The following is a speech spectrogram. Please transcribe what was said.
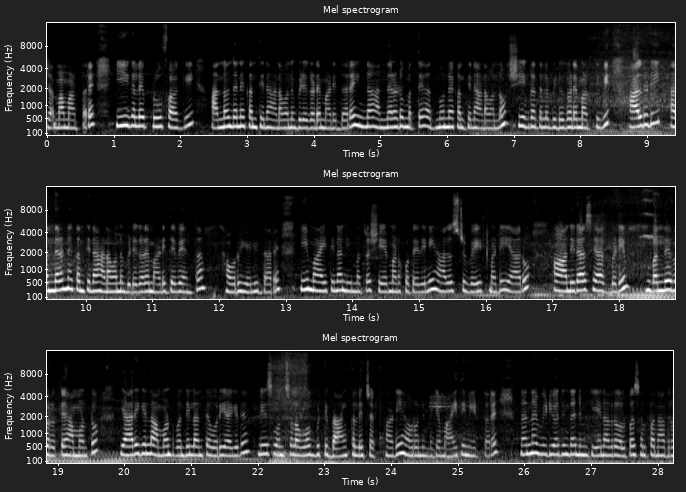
ಜಮಾ ಮಾಡ್ತಾರೆ. ಈಗಲೇ ಪ್ರೂಫ್ ಆಗಿ ಹನ್ನೊಂದನೇ ಕಂತಿನ ಹಣವನ್ನು ಬಿಡುಗಡೆ ಮಾಡಿದ್ದಾರೆ. ಇನ್ನು ಹನ್ನೆರಡು ಮತ್ತು ಹದಿಮೂರನೇ ಕಂತಿನ ಹಣವನ್ನು ಶೀಘ್ರದಲ್ಲೇ ಬಿಡುಗಡೆ ಮಾಡ್ತೀವಿ. ಆಲ್ರೆಡಿ ಹನ್ನೆರಡನೇ ಕಂತಿನ ಹಣವನ್ನು ಬಿಡುಗಡೆ ಮಾಡಿದ್ದೇವೆ ಅಂತ ಅವರು ಹೇಳಿದ್ದಾರೆ. ಈ ಮಾಹಿತಿನ ನಿಮ್ಮ ಹತ್ರ ಶೇರ್ ಮಾಡ್ಕೋತಾ ಇದ್ದೀನಿ. ಆದಷ್ಟು ವೆಯ್ಟ್ ಮಾಡಿ, ಯಾರು ನಿರಾಸೆ ಆಗಬೇಡಿ. ಬಂದೇ ಬರುತ್ತೆ ಅಮೌಂಟು ಯಾರಿಗೆಲ್ಲ ಅಮೌಂಟ್ ಬಂದಿಲ್ಲ ಅಂತ ಒರಿಯಾಗಿದೆ ಪ್ಲೀಸ್ ಒಂದು ಸಲ ಹೋಗ್ಬಿಟ್ಟು ಬ್ಯಾಂಕಲ್ಲಿ ಚೆಕ್ ಮಾಡಿ, ಅವರು ನಿಮಗೆ ಮಾಹಿತಿ ನೀಡ್ತಾರೆ. ನನ್ನ ವಿಡಿಯೋದಿಂದ ನಿಮ್ಗೆ ಏನಾದರೂ ಅಲ್ಪ ಸ್ವಲ್ಪನಾದ್ರೂ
